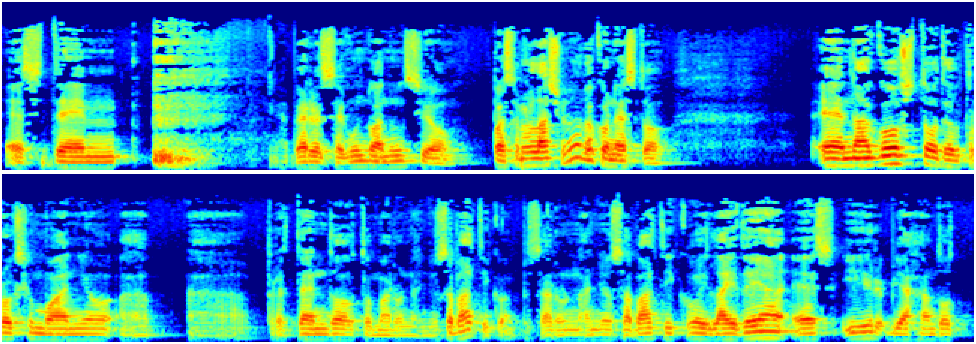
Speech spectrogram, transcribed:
Este, a ver, el segundo anuncio, pues relacionado con esto, en agosto del próximo año ah, pretendo tomar un año sabático, empezar un año sabático y la idea es ir viajando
